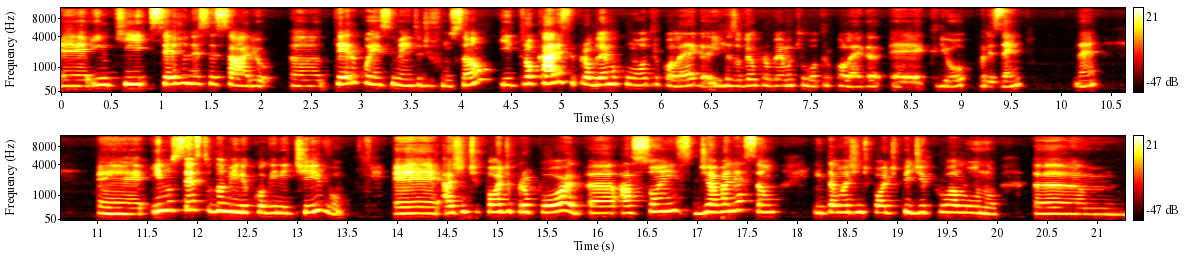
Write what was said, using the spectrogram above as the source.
é, em que seja necessário uh, ter o conhecimento de função e trocar esse problema com outro colega e resolver o problema que o outro colega é, criou, por exemplo, né? É, e no sexto domínio cognitivo, é, a gente pode propor uh, ações de avaliação. Então, a gente pode pedir para o aluno um,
